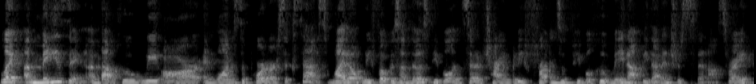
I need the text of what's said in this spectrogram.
like amazing about who we are and want to support our success. Why don't we focus on those people instead of trying to be friends with people who may not be that interested in us, right?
